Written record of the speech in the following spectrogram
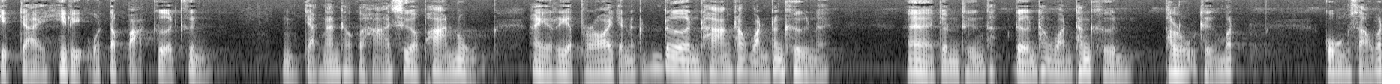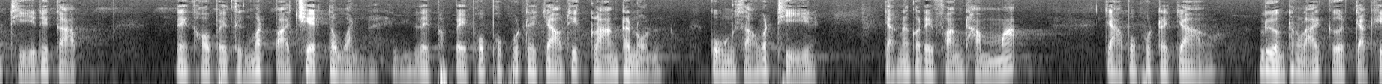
จิตใจฮิริโอตปะเกิดขึ้น จากนั้นเขาก็หาเสื้อผ้านุ่ง ให้เรียบร้อยจากนั้นก็เดินทางทั้งวันทั้งคืนเลยจนถึงเดินทั้งวันทั้งคืน ทะลุถึงวัดกรุงสาวัตถีได้กราบ ได้เข้าไปถึงวัดป่าเชตตะวันได้ไปพบพระพุทธเจ้าที่กลางถนน กรุงสาวัตถี จากนั้นก็ได้ฟังธรรมะ จากพระพุทธเจ้า เรื่องทั้งหลายเกิดจากเห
